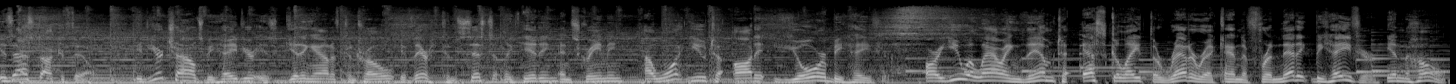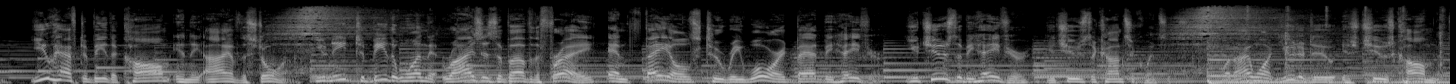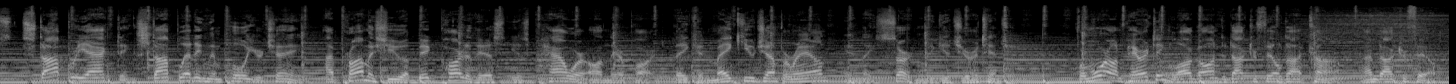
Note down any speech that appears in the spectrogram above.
Is Ask Dr. Phil. If your child's behavior is getting out of control, if they're consistently hitting and screaming, I want you to audit your behavior. Are you allowing them to escalate the rhetoric and the frenetic behavior in the home? You have to be the calm in the eye of the storm. You need to be the one that rises above the fray and fails to reward bad behavior. You choose the behavior, you choose the consequences. What I want you to do is choose calmness. Stop reacting, stop letting them pull your chain. I promise you, a big part of this is power on their part. They can make you jump around, and they certainly get your attention. For more on parenting, log on to drphil.com. I'm Dr. Phil.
